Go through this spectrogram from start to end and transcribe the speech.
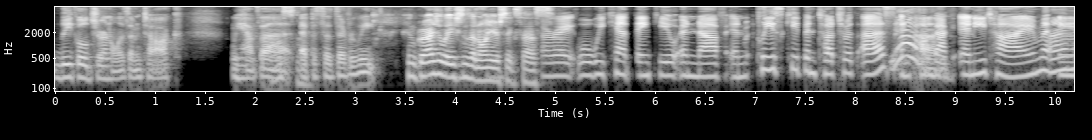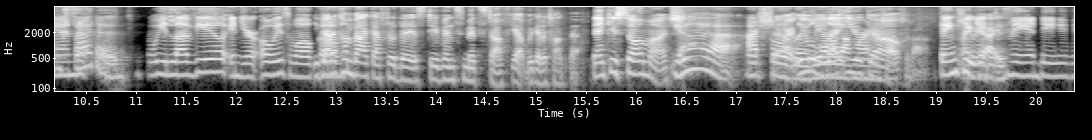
legal journalism talk. We have that Awesome. episodes every week. Congratulations on all your success. All right. Well, we can't thank you enough. And please keep in touch with us and come back anytime. I'm and excited. we love you and you're always welcome. You got to come back after the Stephen Smith stuff. Yeah, we got to talk that. Thank you so much. Yeah, for sure. absolutely. We will have a let lot you more to go. talk about. Thank Bye, you, Mandy. guys. Mandy.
